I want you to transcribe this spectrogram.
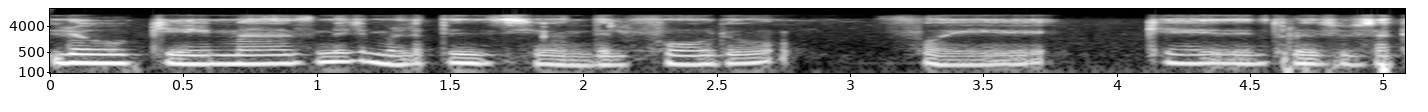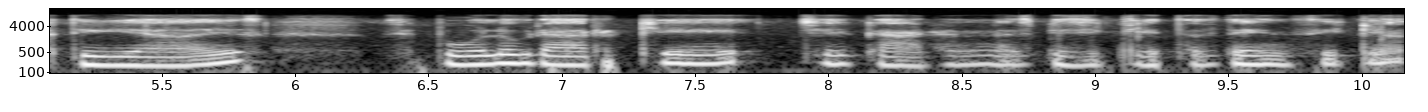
Lo que más me llamó la atención del foro fue que dentro de sus actividades se pudo lograr que llegaran las bicicletas de Encicla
